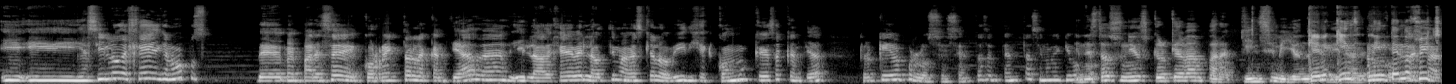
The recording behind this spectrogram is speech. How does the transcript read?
Y, y así lo dejé. Dije, no, pues me parece correcta la cantidad. ¿verdad? Y la dejé de ver la última vez que lo vi. Dije, ¿cómo que esa cantidad? Creo que iba por los 60, 70, si no me equivoco. En Estados Unidos creo que van para 15 millones de unidades. Nintendo Switch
